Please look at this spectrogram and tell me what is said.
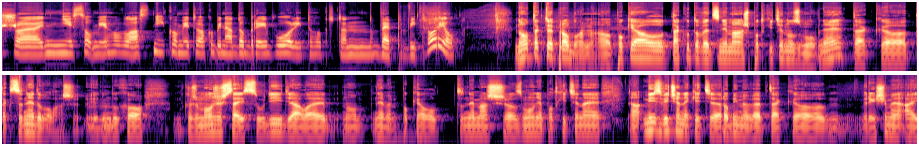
že nie som jeho vlastníkom, je to akoby na dobrej vôli toho, kto ten web vytvoril? No, tak to je problém. Pokiaľ takúto vec nemáš podchytenú zmluvne, tak, tak sa nedovoláš. Mm-hmm. Jednoducho, akože môžeš sa aj súdiť, ale no, neviem, pokiaľ to nemáš eh, zmluvne podchytené. My zvyčajne, keď robíme web, tak eh, riešime, aj,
